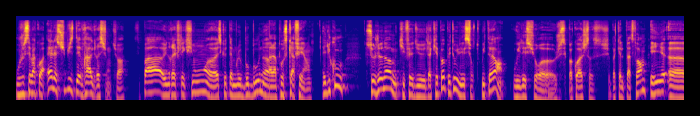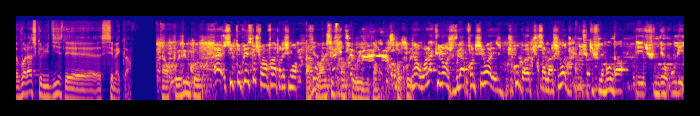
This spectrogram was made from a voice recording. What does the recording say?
ou je sais pas quoi. Elles, elles subissent des vraies agressions, tu vois. C'est pas une réflexion, euh, est-ce que t'aimes le boboon à la pause café. Hein. Et du coup, ce jeune homme qui fait du, de la K-pop et tout, il est sur Twitter, ou il est sur euh, je sais pas quoi, je sais, pas quelle plateforme. Et euh, voilà ce que lui disent ces mecs-là. Alors, poser ou quoi Eh, s'il te plaît, est-ce que tu peux m'apprendre à parler chinois Ah, pour un site, je pense que oui, c'est pas cool. Non, voilà que non, je voulais apprendre chinois. Et du coup, bah, tu ressembles à un chinois, du coup, tu kiffes les mangas et tu fumes des roulés.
